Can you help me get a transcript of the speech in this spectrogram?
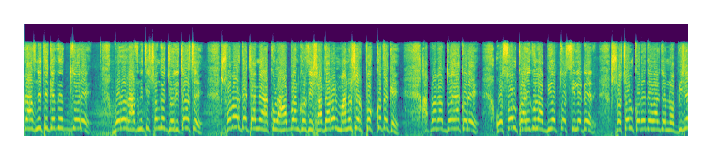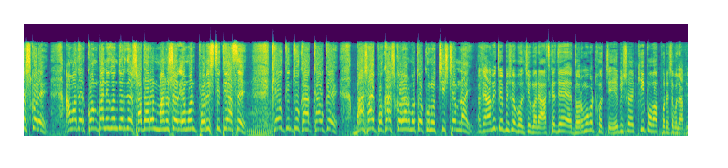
রাজনীতিকে ধরে বড় রাজনীতির সঙ্গে জড়িত আছে। সবার কাছে আমি আকুল আহ্বান করছি সাধারণ মানুষের পক্ষ থেকে। আপনারা দয়া করে ওসল কোয়ারিগুলা বৃহত্তর সিলেটের সচল করে দেওয়ার জন্য বিশেষ করে আমাদের কোম্পানিগঞ্জের যে সাধারণ মানুষের এমন পরিস্থিতি আছে কেউ কিন্তু কাউকে ভাষায় প্রকাশ করার মতো কোনো সিস্টেম নাই। আচ্ছা আমি যে বিষয় বলছি মানে আজকে যে ধর্মঘট হচ্ছে এ বিষয়ে কি প্রভাব পড়েছে বলে আপনি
